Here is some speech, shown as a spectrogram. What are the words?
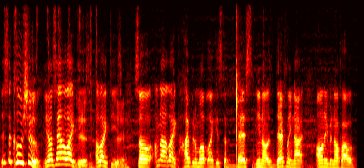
this is a cool shoe. You know what I'm saying? I like these. Yeah. I like these. Yeah. So I'm not like hyping them up like it's the best. You know, it's definitely not. I don't even know if I would.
